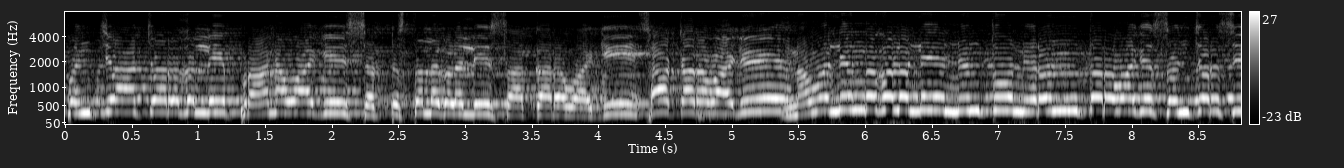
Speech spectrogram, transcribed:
ಪಂಚಾಚಾರದಲ್ಲಿ ಪ್ರಾಣವಾಗಿ ಸ್ಥಳಗಳಲ್ಲಿ ಸಾಕಾರವಾಗಿ ಸಾಕಾರವಾಗಿ ನವಲಿಂಗಗಳಲ್ಲಿ ನಿಂತು ನಿರಂತರವಾಗಿ ಸಂಚರಿಸಿ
